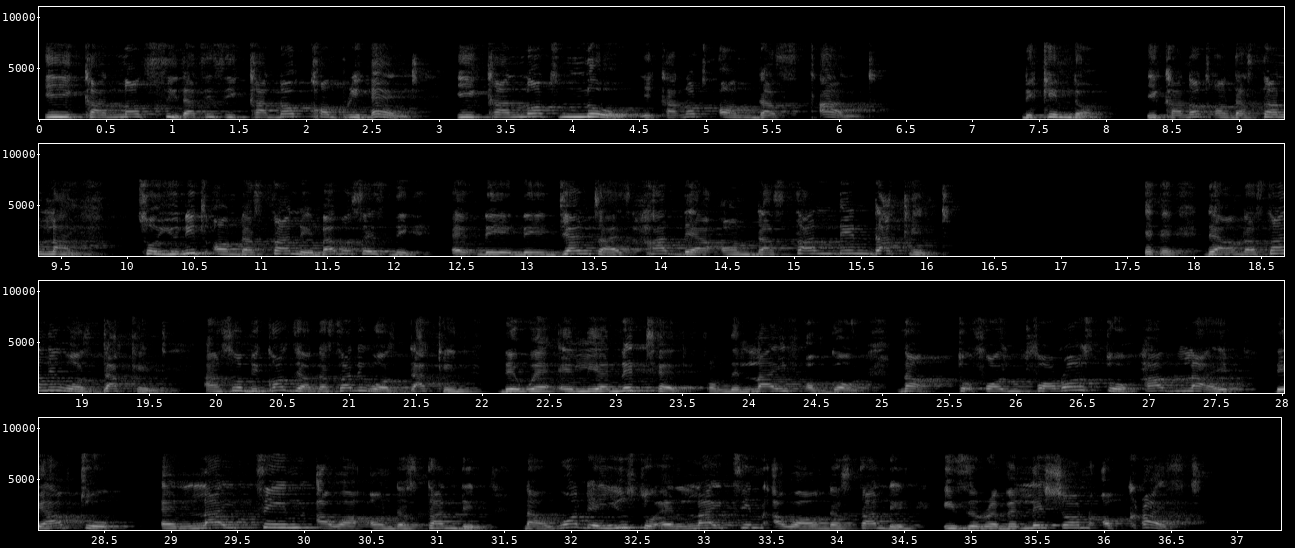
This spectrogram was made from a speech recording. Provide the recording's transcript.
He cannot see. That is, he cannot comprehend. He cannot know. He cannot understand the kingdom. He cannot understand life. So you need to understand The Bible says the, uh, the, the Gentiles had their understanding darkened. their understanding was darkened. And so, because their understanding was darkened, they were alienated from the life of God. Now, to, for, for us to have life, they have to enlighten our understanding. Now, what they use to enlighten our understanding is the revelation of Christ,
